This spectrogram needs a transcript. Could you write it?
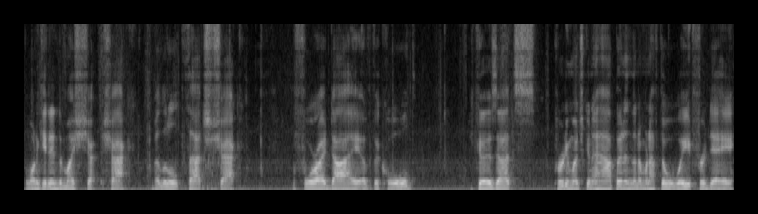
I want to get into my sh shack, my little thatched shack, before I die of the cold. Because that's pretty much going to happen, and then I'm going to have to wait for day.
